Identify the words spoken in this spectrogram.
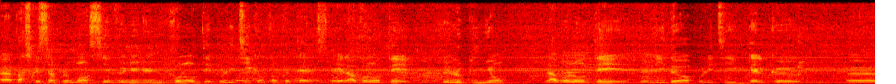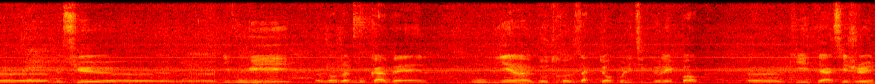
euh, parce que simplement c'est venu d'une volonté politique en tant que telle. C'est la volonté de l'opinion, la volonté de leaders politiques tels que euh, M. Jean-Jacques Boucavel, ou bien d'autres acteurs politiques de l'époque, euh, qui étaient assez jeunes,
